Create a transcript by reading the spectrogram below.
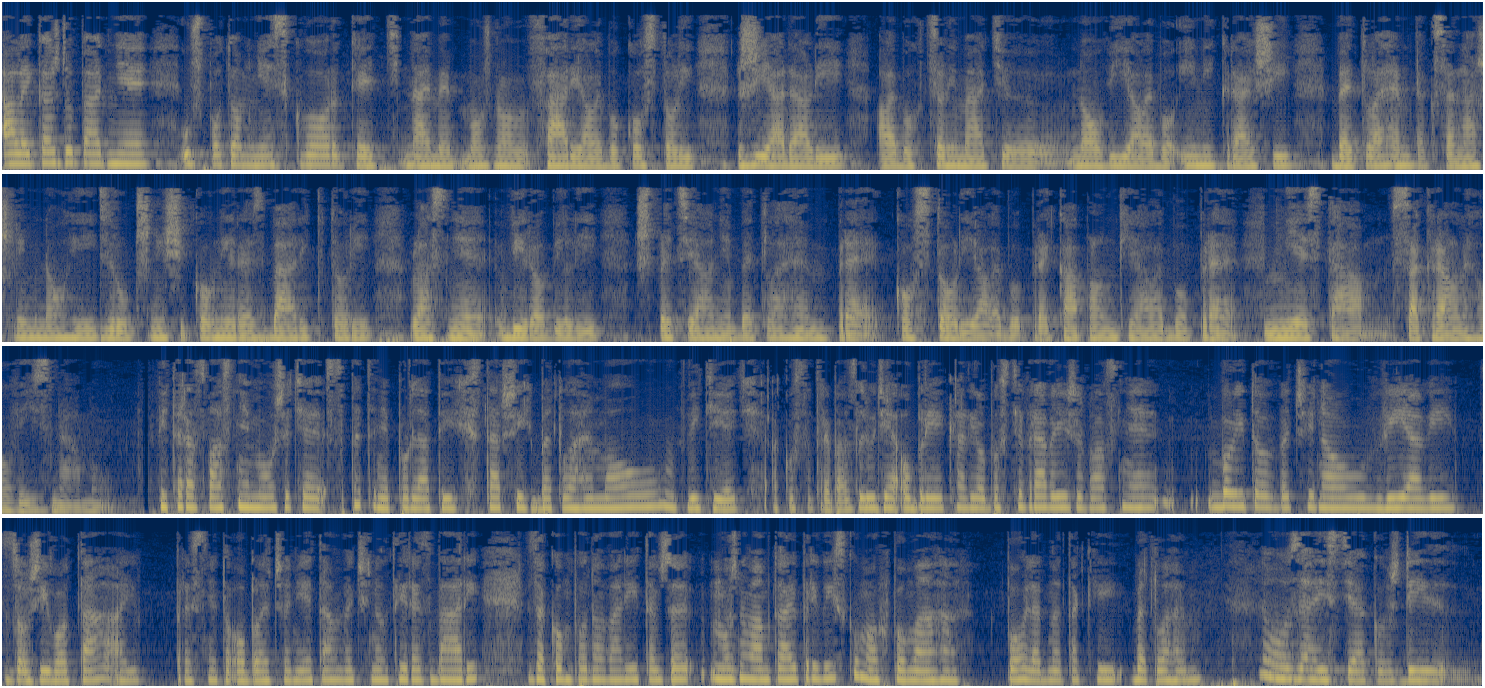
Ale každopádne už potom neskôr, keď najmä možno fári alebo kostoly žiadali alebo chceli mať e, nový alebo iný krajší Betlehem, tak sa našli mnohí zruční šikovní rezbári, ktorí vlastne vyrobili špeciálne Betlehem pre kostoly alebo pre kaplnky alebo pre miesta sakrálneho významu. Vy teraz vlastne môžete spätne podľa tých starších Betlehemov vidieť, ako sa treba z ľudia obliekali, lebo ste vravili, že vlastne boli to väčšinou výjavy zo života, aj presne to oblečenie tam väčšinou tí rezbári zakomponovali, takže možno vám to aj pri výskumoch pomáha pohľad na taký Betlehem. No zaiste, ako vždy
